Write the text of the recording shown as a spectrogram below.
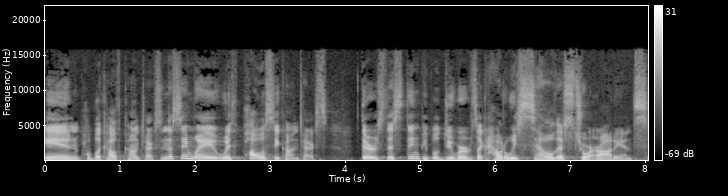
in public health context, in the same way with policy context. There's this thing people do where it's like, how do we sell this to our audience?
